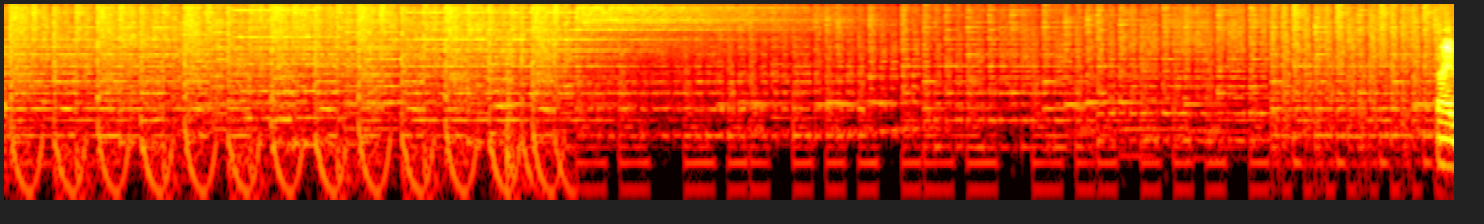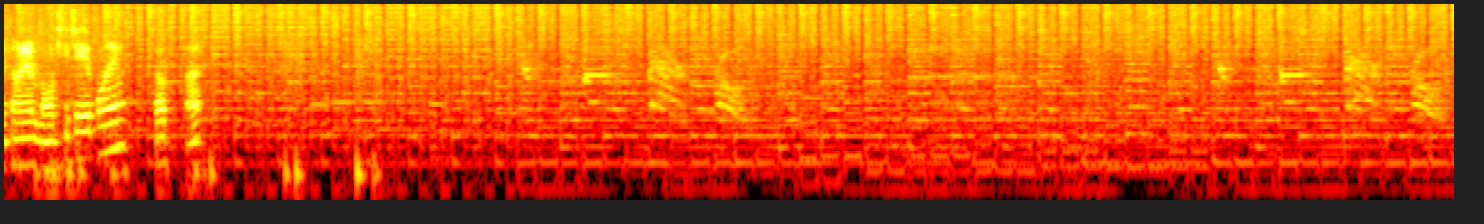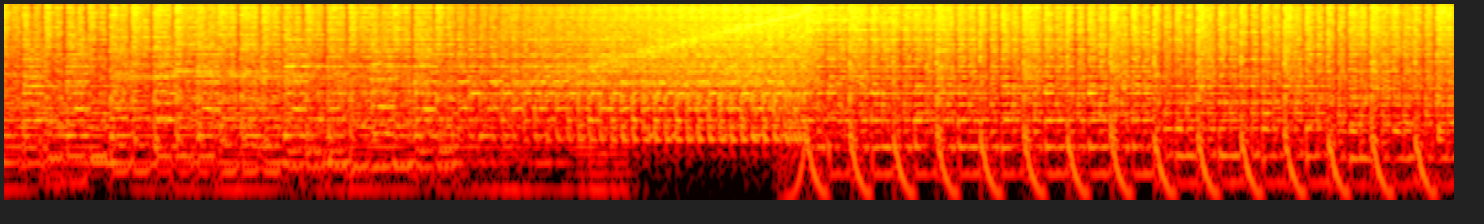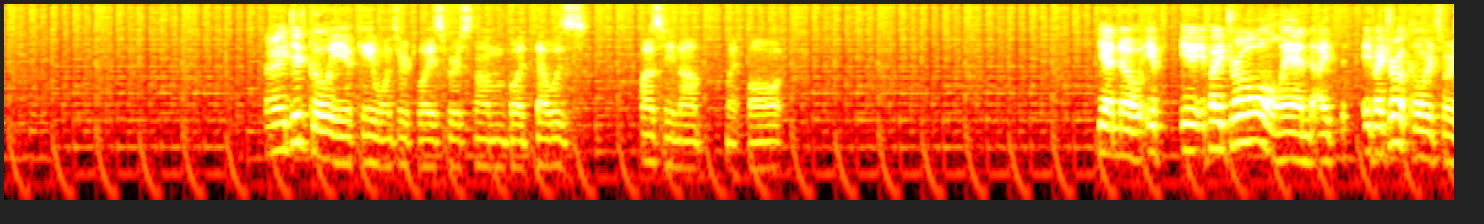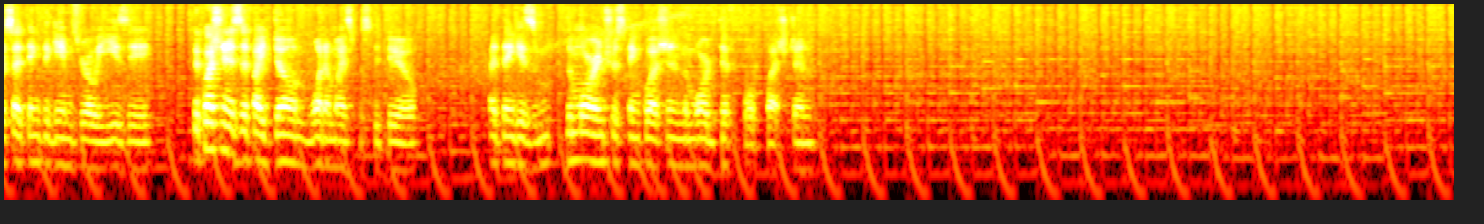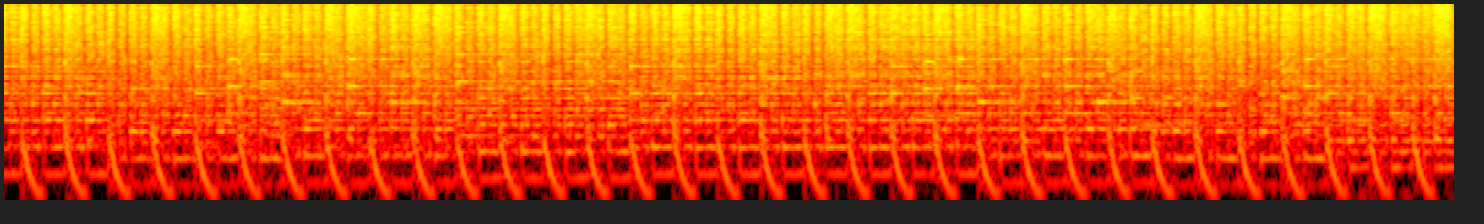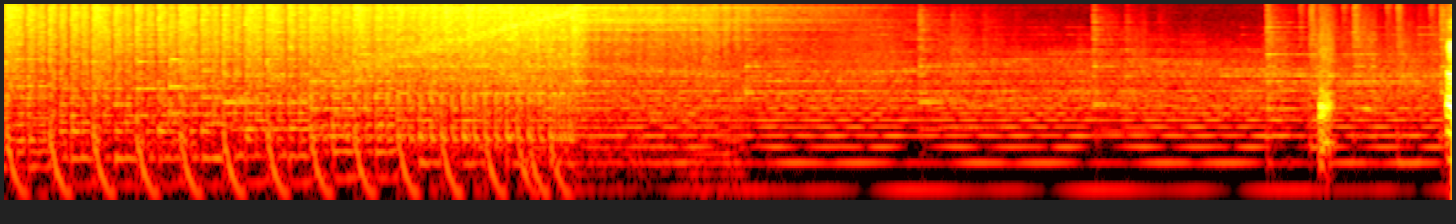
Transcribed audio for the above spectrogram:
My opponent multi-tabling? Hope not. I, mean, I did go AFK once or twice versus them, but that was honestly not my fault. Yeah, no. If if I draw a land, I if I draw a colored source, I think the game's really easy. The question is, if I don't, what am I supposed to do? I think is the more interesting question, the more difficult question.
